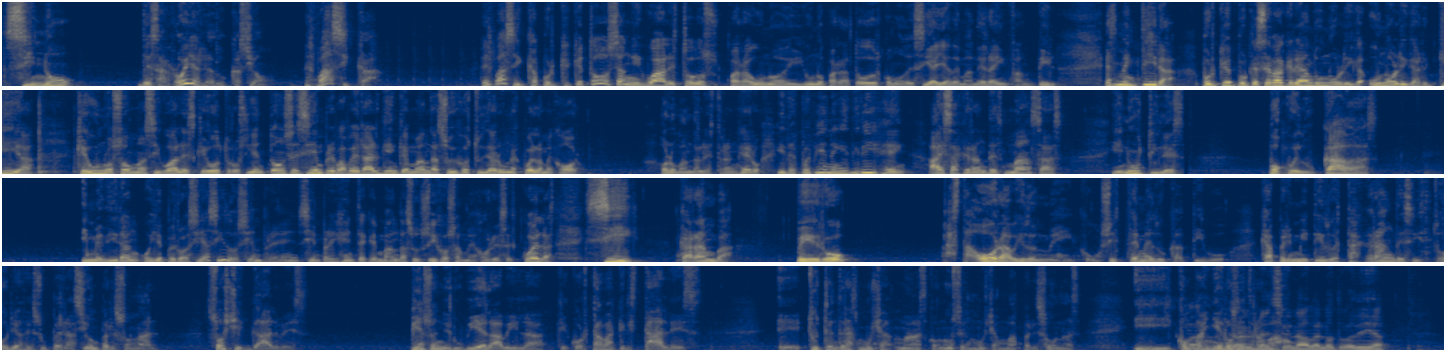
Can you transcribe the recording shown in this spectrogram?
si no desarrollas la educación. Es básica. Es básica, porque que todos sean iguales, todos para uno y uno para todos, como decía ella de manera infantil, es mentira. ¿Por qué? Porque se va creando una, oliga- una oligarquía que unos son más iguales que otros y entonces siempre va a haber alguien que manda a su hijo a estudiar una escuela mejor o lo manda al extranjero y después vienen y dirigen a esas grandes masas inútiles, poco educadas, y me dirán, oye, pero así ha sido siempre, ¿eh? Siempre hay gente que manda a sus hijos a mejores escuelas. Sí, caramba, pero hasta ahora ha habido en México un sistema educativo que ha permitido estas grandes historias de superación personal. Xochitl Galvez, pienso en Erubiel Ávila, que cortaba cristales. Eh, tú tendrás muchas más, conoces muchas más personas y compañeros Bueno, de yo trabajo. mencionaba el otro día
